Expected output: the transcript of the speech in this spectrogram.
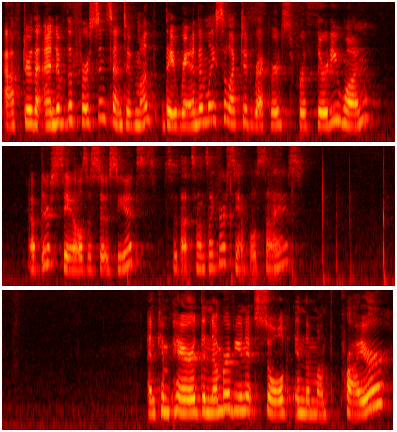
After the end of the first incentive month, they randomly selected records for 31 of their sales associates so that sounds like our sample size. And compared the number of units sold in the month prior.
